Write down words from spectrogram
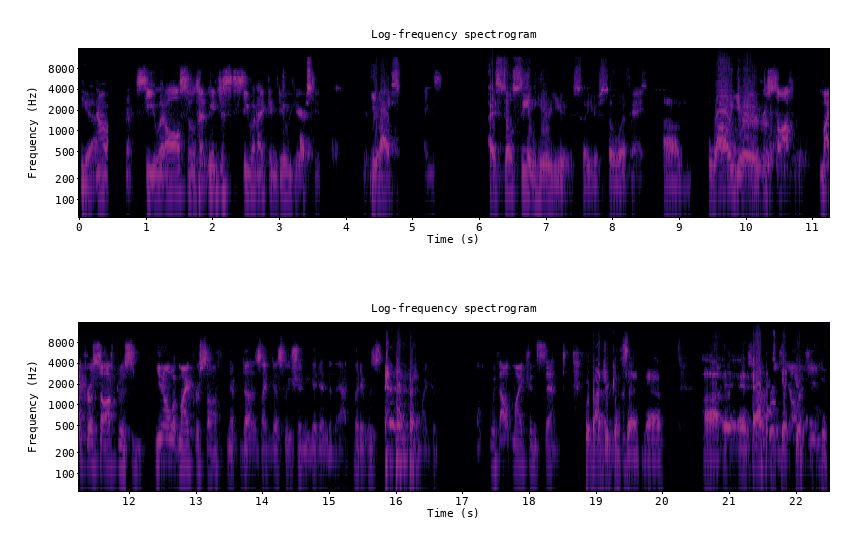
Yeah. Now see you at all, so let me just see what I can do here to get rid yeah, of things. I still see and hear you, so you're still with okay. us. Um, while you're Microsoft, Microsoft was, you know what Microsoft does. I guess we shouldn't get into that, but it was my without my consent. Without your consent, yeah. Uh, and so liberal, theology,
